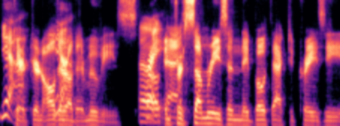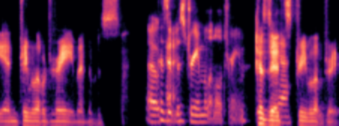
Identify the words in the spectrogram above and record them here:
Yeah, character in all their other movies. oh, Right. okay. And for some reason, they both acted crazy in Dream a Little Dream, and it was because okay. it was Dream a Little Dream. because it's Dream a Little Dream.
